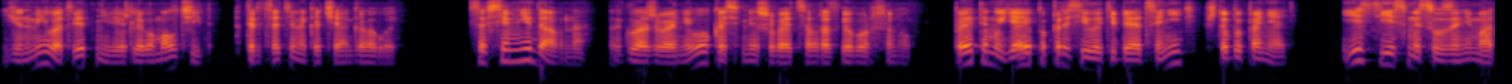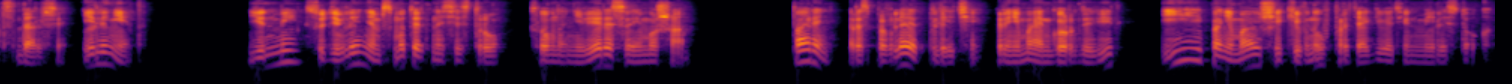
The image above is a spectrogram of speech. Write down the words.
Юнми в ответ невежливо молчит, отрицательно качая головой. Совсем недавно, сглаживая неловкость, вмешивается в разговор Сунок. Поэтому я и попросила тебя оценить, чтобы понять, есть ей смысл заниматься дальше или нет. Юнми с удивлением смотрит на сестру, словно не веря своим ушам. Парень расправляет плечи, принимает гордый вид и, понимающе кивнув, протягивает Юнми листок.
